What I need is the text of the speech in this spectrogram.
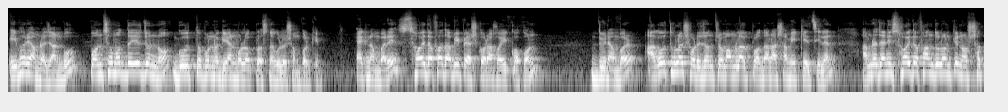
এইবারে আমরা জানব পঞ্চম অধ্যায়ের জন্য গুরুত্বপূর্ণ জ্ঞানমূলক প্রশ্নগুলো সম্পর্কে। এক নম্বরে, ছয় দফা দাবি পেশ করা হয় কখন? দুই নম্বর, আগরতলা ষড়যন্ত্র মামলার প্রধান আসামি কে ছিলেন? আমরা জানি ছয় দফা আন্দোলনকে নস্বাত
